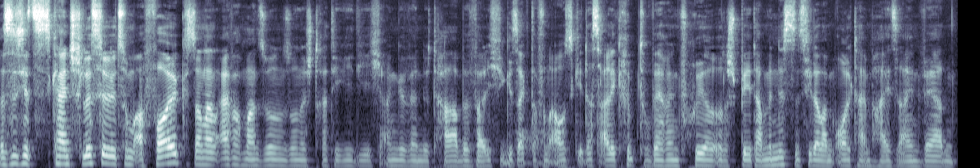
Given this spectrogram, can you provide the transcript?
Das ist jetzt kein Schlüssel zum Erfolg, sondern einfach mal so, so eine Strategie, die ich angewendet habe, weil ich, wie gesagt, davon ausgehe, dass alle Kryptowährungen früher oder später mindestens wieder beim Alltime high sein werden.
